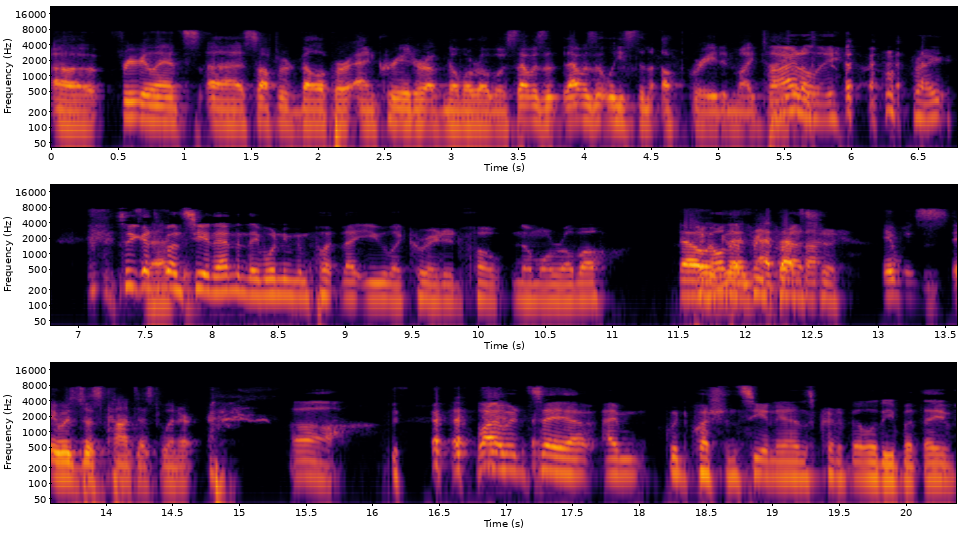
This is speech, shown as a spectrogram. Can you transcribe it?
uh, freelance uh, software developer and creator of Nomorobo. So that was a, that was at least an upgrade in my title. Finally, right? So you got to go on CNN and they wouldn't even put that you like created No More Robo. No, like all that free at that time, it was it was just contest winner. Ah. well, I would say uh, I'm would question CNN's credibility, but they've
